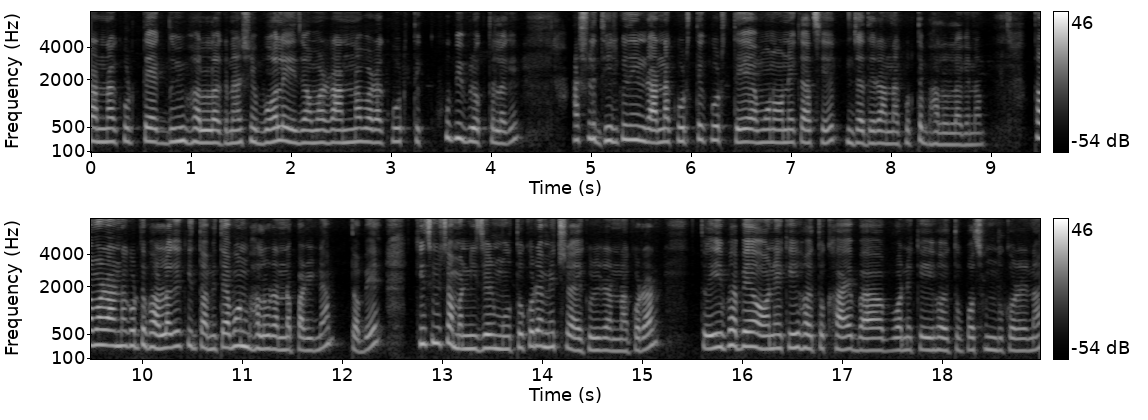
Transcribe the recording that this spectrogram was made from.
রান্না করতে একদমই ভালো লাগে না। সে বলে যে আমার রান্না বাড়া করতে খুবই বিরক্ত লাগে। আসলে দীর্ঘদিন রান্না করতে করতে এমন অনেক আছে যাদের রান্না করতে ভালো লাগে না। তো আমার রান্না করতে ভালো লাগে কিন্তু আমি তেমন ভালো রান্না পারি না। তবে কিছু কিছু আমার নিজের মতো করে আমি ট্রাই করি রান্না করার। তো এইভাবে অনেকেই হয়তো খায় বা অনেকেই হয়তো পছন্দ করে না।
